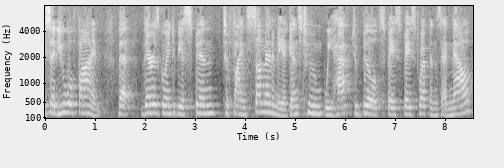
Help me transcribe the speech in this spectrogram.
said, You will find that there is going to be a spin to find some enemy against whom we have to build space-based weapons. And now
